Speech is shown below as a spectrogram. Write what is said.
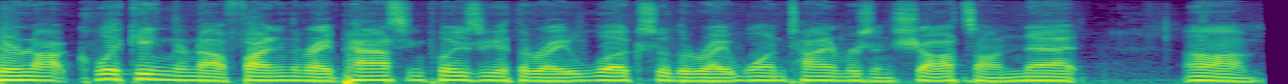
they're not clicking. They're not finding the right passing plays to get the right looks or the right one timers and shots on net. Um,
